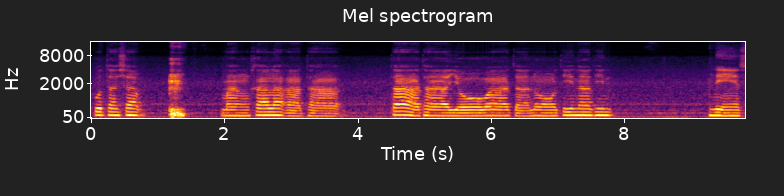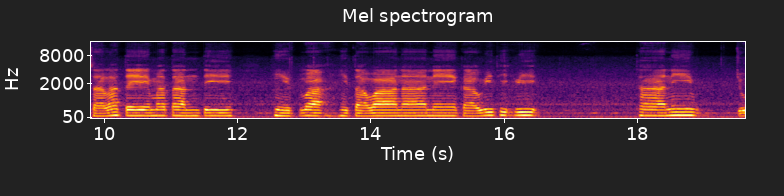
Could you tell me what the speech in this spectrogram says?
พุทธชามังคลาอาถาทาทายโยวาจโนทินาทิน เนสารเตมาตันติหิตวะหิตาวานาเนกาวิธิวิธานิจุ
